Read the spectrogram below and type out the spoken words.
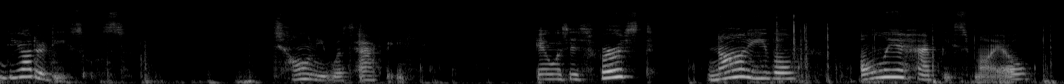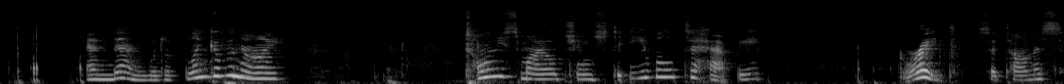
the other diesels. Tony was happy. It was his first, not evil, only a happy smile. And then, with a blink of an eye, Tony's smile changed to evil to happy. Great, said Thomas.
